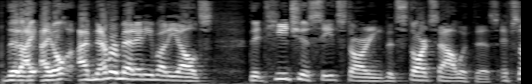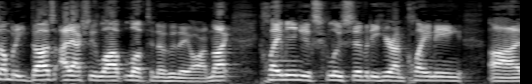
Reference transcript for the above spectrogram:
that I, I don't, I've never met anybody else that teaches seed starting that starts out with this. If somebody does, I'd actually love, love to know who they are. I'm not claiming exclusivity here. I'm claiming, uh,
